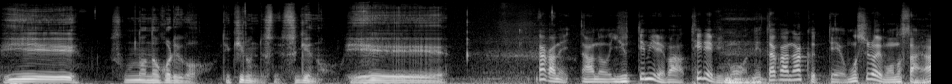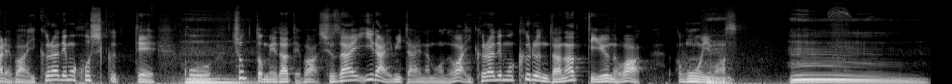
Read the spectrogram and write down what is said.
へえ、そんな流れができるんですね。すげえな。へえ。なんかねあの言ってみればテレビもネタがなくって面白いものさえあればいくらでも欲しくってこうちょっと目立てば取材依頼みたいなものはいくらでも来るんだなっていうのは思います。うーん。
